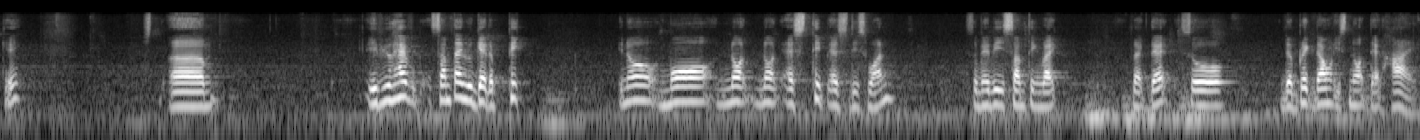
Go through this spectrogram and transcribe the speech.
Okay. Um, if you have sometimes you get a peak, you know, more not not as steep as this one. So maybe something like like that. So the breakdown is not that high.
